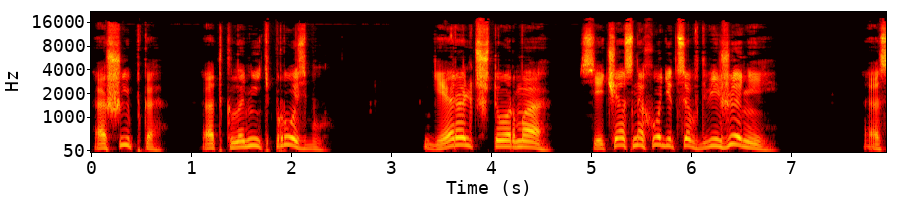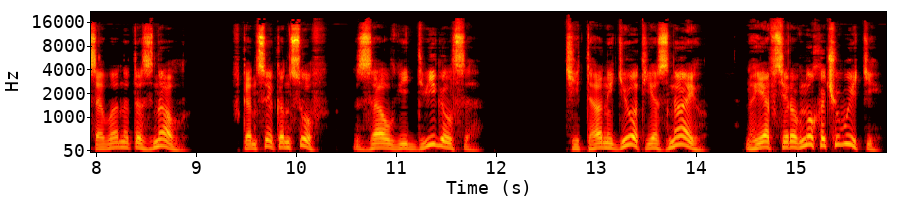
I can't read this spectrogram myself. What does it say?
«Ошибка! Отклонить просьбу!» «Геральт Шторма сейчас находится в движении!» А Саван это знал. В конце концов, зал ведь двигался. «Титан идет, я знаю, но я все равно хочу выйти.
